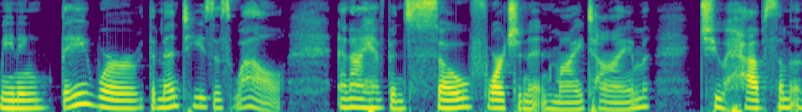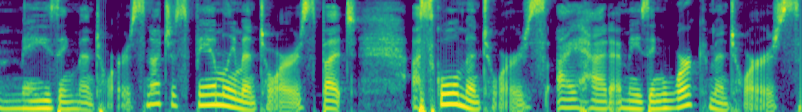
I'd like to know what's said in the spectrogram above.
meaning they were the mentees as well. And I have been so fortunate in my time to have some amazing mentors, not just family mentors, but uh, school mentors. I had amazing work mentors.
